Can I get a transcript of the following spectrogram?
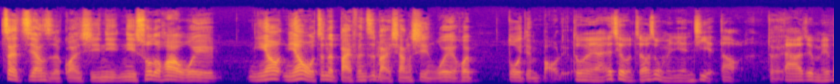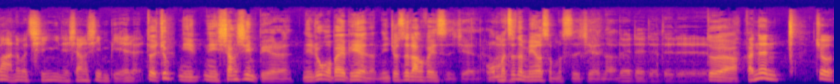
在这样子的关系。你你说的话，我也你要你要我真的百分之百相信，我也会多一点保留。对啊，而且我主要是我们年纪也到了，对大家就没办法那么轻易的相信别人。对，就你你相信别人，你如果被骗了，你就是浪费时间。我们真的没有什么时间了。对对对对对对对。啊，反正就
